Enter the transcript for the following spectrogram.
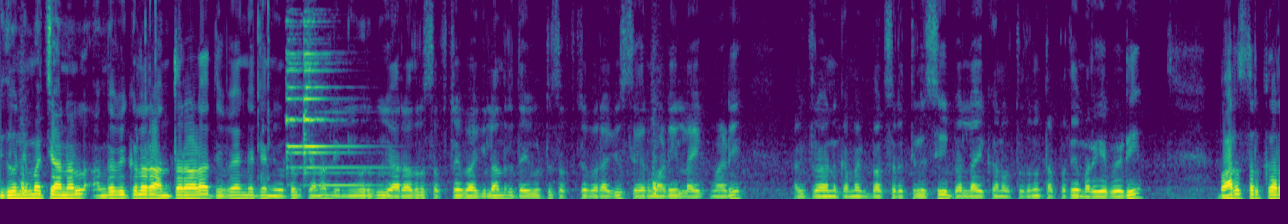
ಇದು ನಿಮ್ಮ ಚಾನಲ್ ಅಂಗವಿಕಲರ ಅಂತರಾಳ ದಿವ್ಯಾಂಗಜನ್ ಯೂಟ್ಯೂಬ್ ಚಾನಲ್. ಇಲ್ಲಿವರೆಗೂ ಯಾರಾದರೂ ಸಬ್ಸ್ಕ್ರೈಬ್ ಆಗಿಲ್ಲ ಅಂದರೆ ದಯವಿಟ್ಟು ಸಬ್ಸ್ಕ್ರೈಬರ್ ಆಗಿ ಶೇರ್ ಮಾಡಿ, ಲೈಕ್ ಮಾಡಿ, ಅಭಿಪ್ರಾಯವನ್ನು ಕಮೆಂಟ್ ಬಾಕ್ಸಲ್ಲಿ ತಿಳಿಸಿ, ಬೆಲ್ ಐಕಾನ್ ಒತ್ತೋದನ್ನು ತಪ್ಪದೇ ಮರೆಯಬೇಡಿ. ಭಾರತ ಸರ್ಕಾರ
